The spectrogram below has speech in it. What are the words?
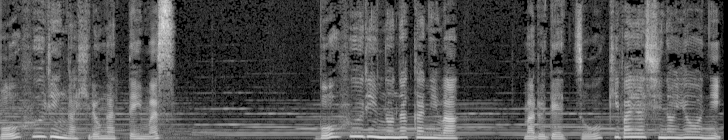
暴風林が広がっています。防風林の中にはまるで雑木林のように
